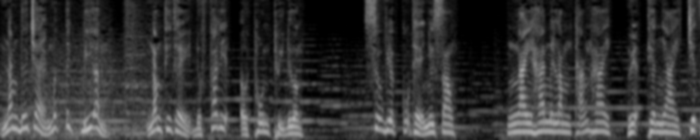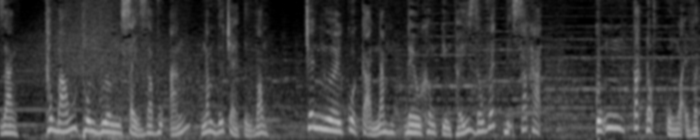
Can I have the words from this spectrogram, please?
năm đứa trẻ mất tích bí ẩn, năm thi thể được phát hiện ở thôn Thủy Đường. Sự việc cụ thể như sau. Ngày 25 tháng 2, huyện Thiên Nhai, Chiết Giang, thông báo thôn Vương xảy ra vụ án năm đứa trẻ tử vong. Trên người của cả năm đều không tìm thấy dấu vết bị sát hại cũng tác động của ngoại vật,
